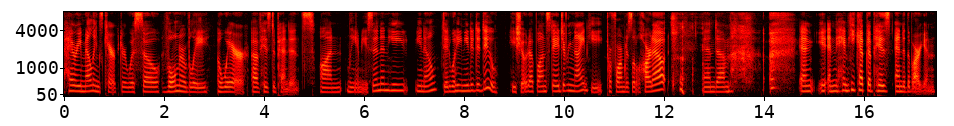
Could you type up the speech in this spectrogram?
Harry Melling's character was so vulnerably aware of his dependence on Liam Neeson and he, you know, did what he needed to do. He showed up on stage every night. He performed his little heart out and um and and and he kept up his end of the bargain.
